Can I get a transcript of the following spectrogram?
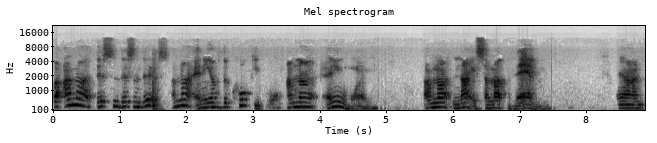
but I'm not this and this and this. I'm not any of the cool people. I'm not anyone. I'm not nice. I'm not them. And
